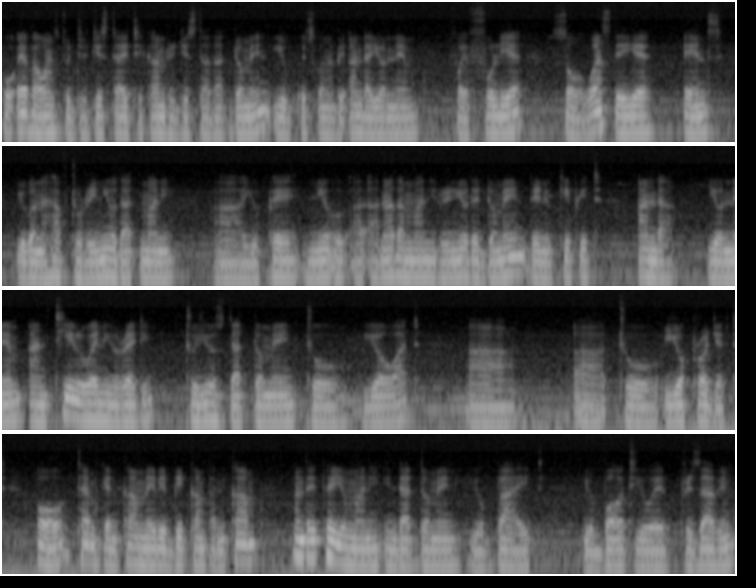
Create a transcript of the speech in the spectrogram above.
whoever wants to register it you can register that domain. You it's going to be under your name for a full year so once the year ends you're going to have to renew that money. Uh, you pay new uh, another money renew the domain then you keep it under your name until when you're ready to use that domain to your what? Uh, uh, to your project. Or time can come maybe a big company come and they pay you money in that domain. You buy it you bought you were preserving.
